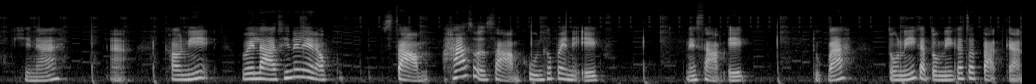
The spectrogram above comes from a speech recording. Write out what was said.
โอเคนะ อะ คราวนี้เวลาที่นักเรียนเอาสามห้าส่วนสามคูณเข้าไปใน x ใน 3x ถูกปะตรงนี้กับตรงนี้ก็จะตัดกัน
